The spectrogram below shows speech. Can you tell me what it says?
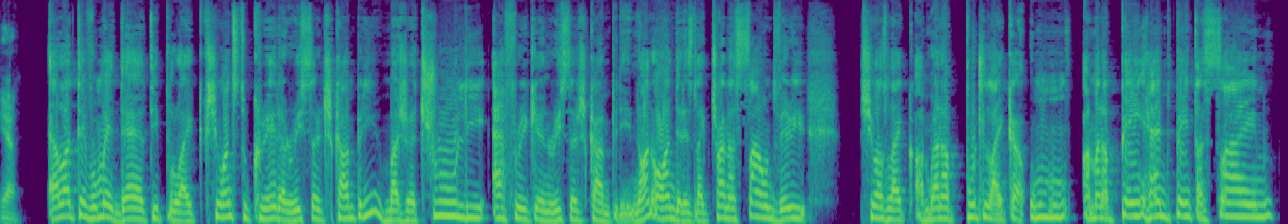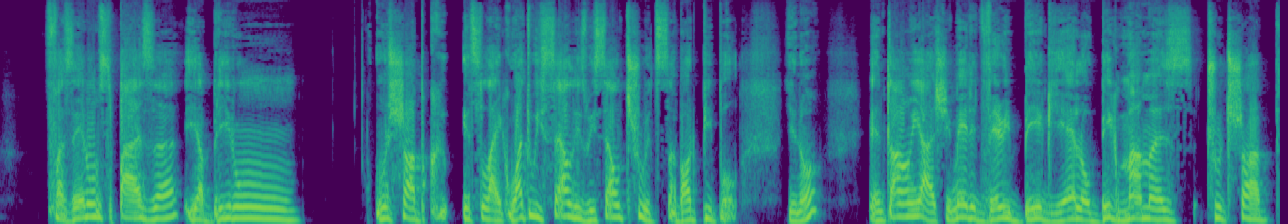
Yeah. ela teve uma ideia, tipo, like, she wants to create a research company, mas a truly African research company. Not one that is like trying to sound very. She was like, I'm gonna put like a, um, I'm gonna paint, hand paint a sign, fazer um spaza e abrir um shop. It's like what we sell is we sell truths about people, you know? Então, yeah, she made it very big, yellow, big mamas, truth shop.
